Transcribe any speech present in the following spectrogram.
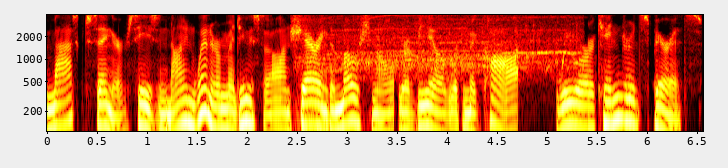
Masked Singer Season 9 winner Medusa on sharing emotional reveal with Macaw. We were kindred spirits.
